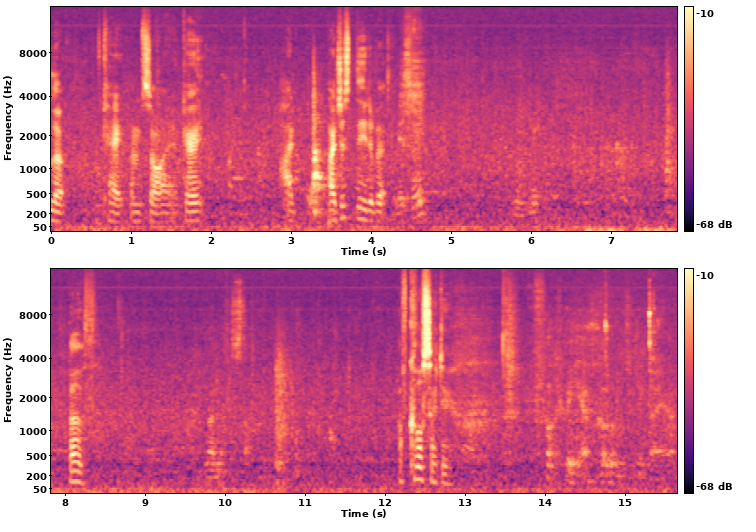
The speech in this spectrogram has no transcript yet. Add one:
Look, Kate, I'm sorry, okay? I I just need a bit. Miss me? Need me? Both. Not enough to stop. Of course I do. Fuck me. How cool do you think I am?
